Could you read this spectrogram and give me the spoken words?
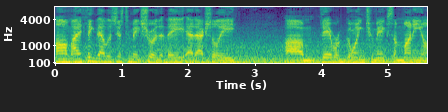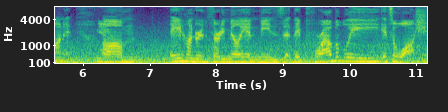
Um, I think that was just to make sure that they had actually um, they were going to make some money on it. Yeah. Um, 830 million means that they probably it's a wash.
